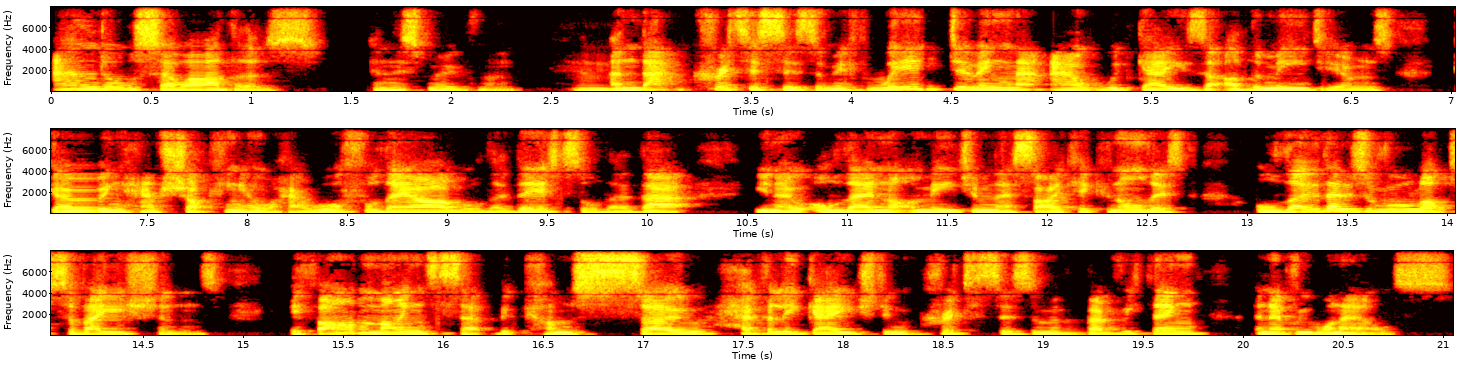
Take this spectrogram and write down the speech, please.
and also others in this movement. Mm. And that criticism, if we're doing that outward gaze at other mediums, going how shocking or how awful they are, or they're this, or they're that, you know, or they're not a medium, they're psychic, and all this, although those are all observations, if our mindset becomes so heavily gauged in criticism of everything and everyone else,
